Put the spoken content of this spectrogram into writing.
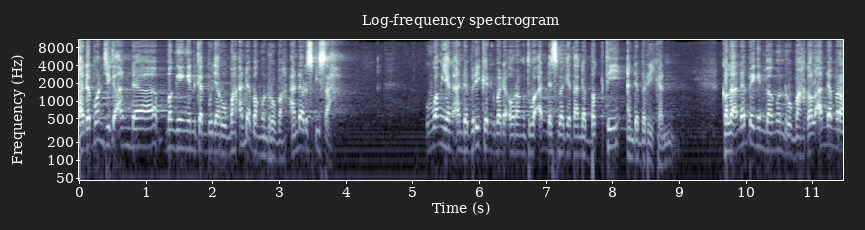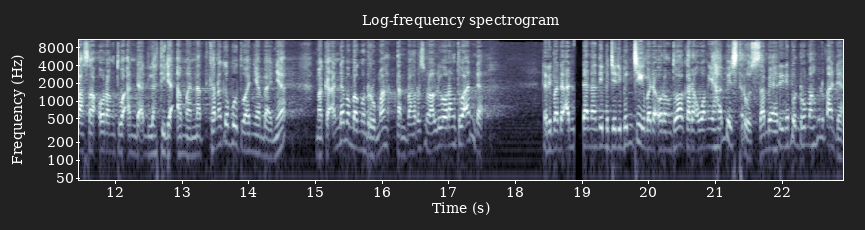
adapun jika anda menginginkan punya rumah anda bangun rumah anda harus pisah uang yang anda berikan kepada orang tua anda sebagai tanda bakti anda berikan kalau anda ingin bangun rumah, kalau anda merasa orang tua anda adalah tidak amanat karena kebutuhannya banyak, maka anda membangun rumah tanpa harus melalui orang tua anda. Daripada anda nanti menjadi benci kepada orang tua karena uangnya habis terus. Sampai hari ini pun rumah belum ada.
